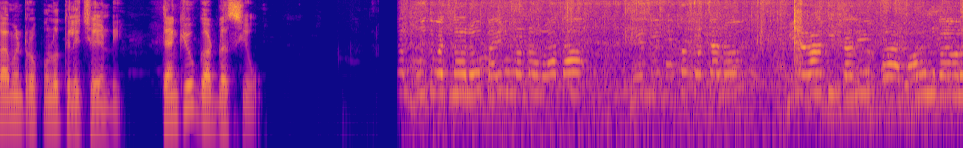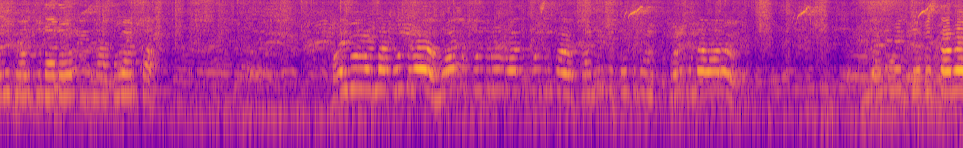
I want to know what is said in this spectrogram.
కామెంట్ రూపంలో తెలియచేయండి. Thank you. God bless you. Bible ఉన్న రాక నేను మీ మొత్తం కొట్టాను. మీరు దీన్ని చదివి ఇవన్నీ మీకు చూపిస్తాను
